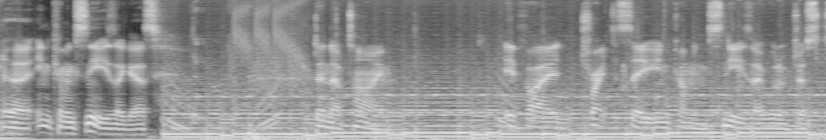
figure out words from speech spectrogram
Uh, incoming sneeze, I guess. Didn't have time. If I tried to say incoming sneeze, I would have just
